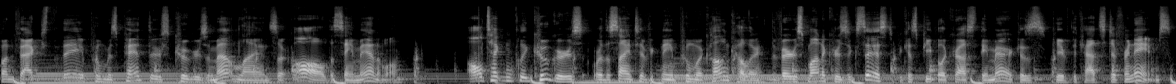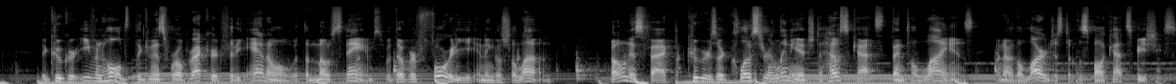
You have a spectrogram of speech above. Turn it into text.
Fun fact today pumas, panthers, cougars, and mountain lions are all the same animal. All technically cougars, or the scientific name puma concolor, the various monikers exist because people across the Americas gave the cats different names. The cougar even holds the Guinness World Record for the animal with the most names, with over 40 in English alone. Bonus fact cougars are closer in lineage to house cats than to lions, and are the largest of the small cat species.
